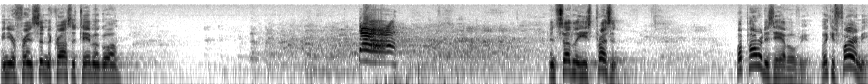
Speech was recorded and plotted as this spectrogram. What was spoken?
and your friend sitting across the table and going, and suddenly he's present. What power does he have over you? Well, he could fire me.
